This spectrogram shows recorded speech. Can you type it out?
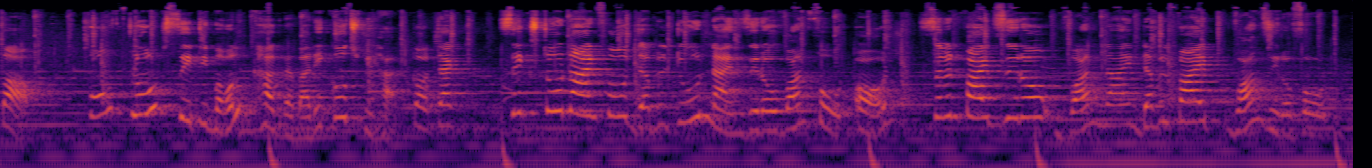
पाप phone floor city mall Khagrabari Coochbehar contact six two nine four double two nine zero one four और seven five zero one nine double five one zero four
